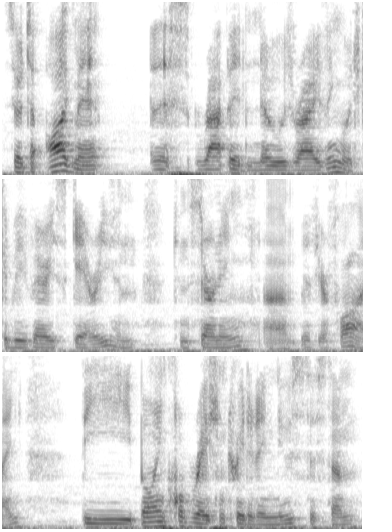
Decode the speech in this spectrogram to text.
So to augment this rapid nose rising, which could be very scary and concerning um, if you're flying, the Boeing Corporation created a new system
